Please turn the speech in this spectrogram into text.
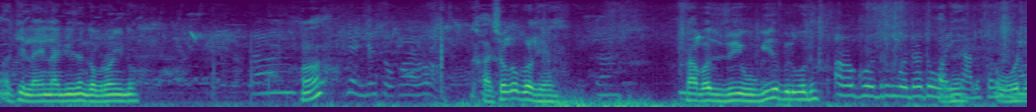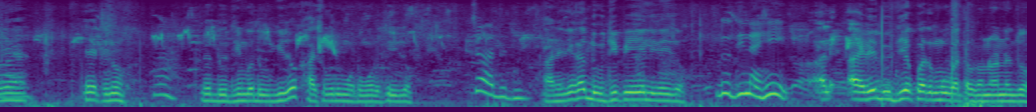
આખી લાઈન લાગી છે ગભરોની તો. હા? ખાસો ગભરો થયો ના બાજુ જોઈએ ઉગી છે પેલું બધું? હવે ગોદરું ગોદરો તો હોય ચાલુ. ઓલી એ ટીનું દૂધી બધું ઉગી જો ખાસું બધું મોટું મોટું થઈ જો ચો દૂધી. આની દેખા દૂધી પીએલી રહી જો. દૂધી નહીં. અરે અરે દૂધી એક વાર હું બતાવું તમને અને જો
